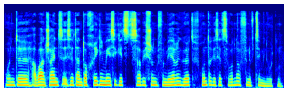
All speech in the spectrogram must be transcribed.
Und äh, aber anscheinend ist er dann doch regelmäßig, jetzt habe ich schon von mehreren gehört, runtergesetzt worden auf 15 Minuten.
